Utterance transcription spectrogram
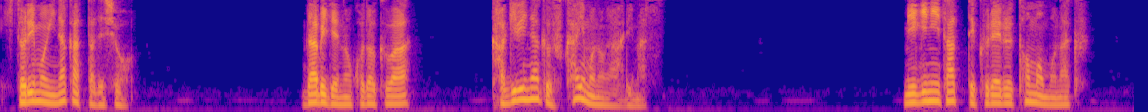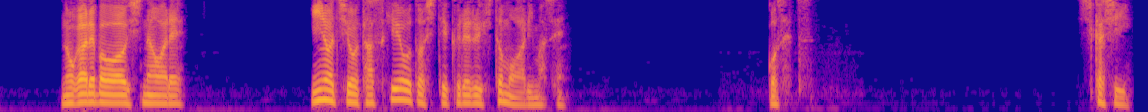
一人もいなかったでしょう。ダビデの孤独は限りなく深いものがあります。右に立ってくれる友もなく、逃れ場は失われ、命を助けようとしてくれる人もありません。五節。しかし、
